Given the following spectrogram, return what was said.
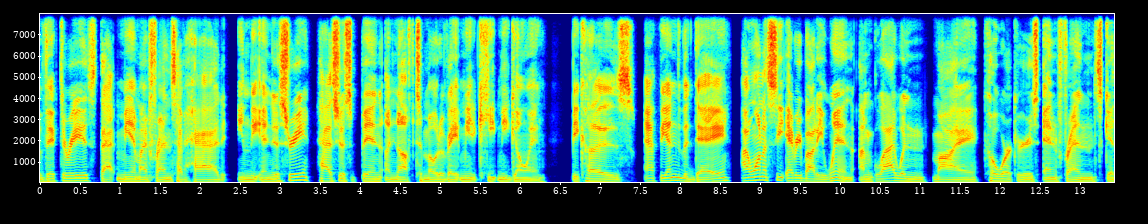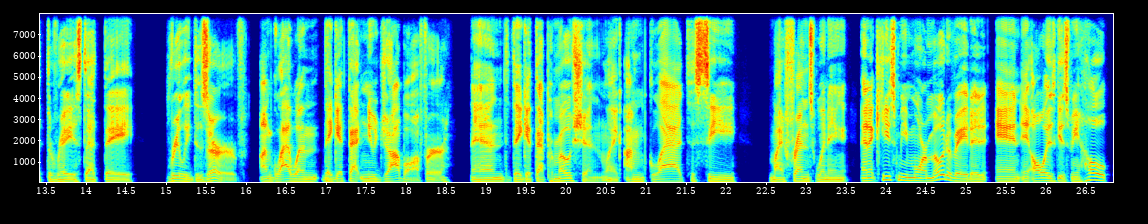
victories that me and my friends have had in the industry has just been enough to motivate me to keep me going. Because at the end of the day, I want to see everybody win. I'm glad when my coworkers and friends get the raise that they really deserve. I'm glad when they get that new job offer and they get that promotion. Like, I'm glad to see my friends winning, and it keeps me more motivated. And it always gives me hope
